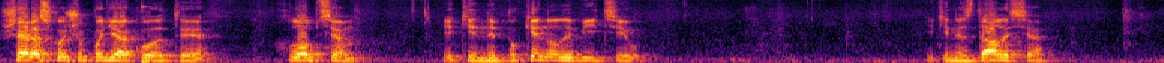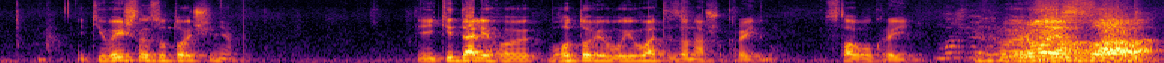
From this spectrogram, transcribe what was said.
Ще раз хочу подякувати хлопцям, які не покинули бійців, які не здалися, які вийшли з оточення, і які далі готові воювати за нашу країну. Слава Україні! Героям слава!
